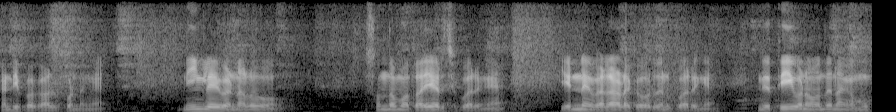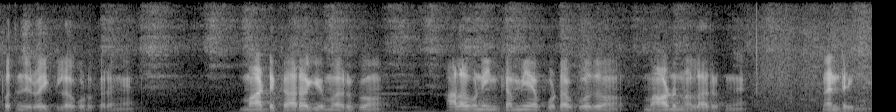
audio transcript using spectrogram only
கண்டிப்பாக கால் பண்ணுங்கள் நீங்களே வேணாலும் சொந்தமாக தயாரித்து பாருங்கள் என்ன விலை அடக்க வருதுன்னு பாருங்கள் இந்த தீவனம் வந்து நாங்கள் முப்பத்தஞ்சு ரூபாய்க்கு கிலோ கொடுக்குறோங்க. மாட்டுக்கு ஆரோக்கியமாக இருக்கும். அளவு நீங்கள் கம்மியாக போட்டால் போதும். மாடும் நல்லா இருக்குங்க. நன்றிங்க.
